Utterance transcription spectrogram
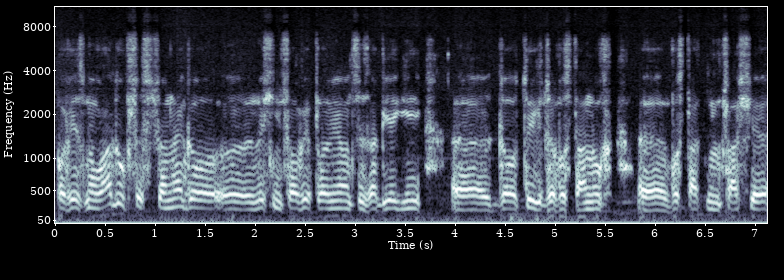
powiedzmy ładu przestrzennego e, leśniczowie planujący zabiegi e, do tych drzewostanów e, w ostatnim czasie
